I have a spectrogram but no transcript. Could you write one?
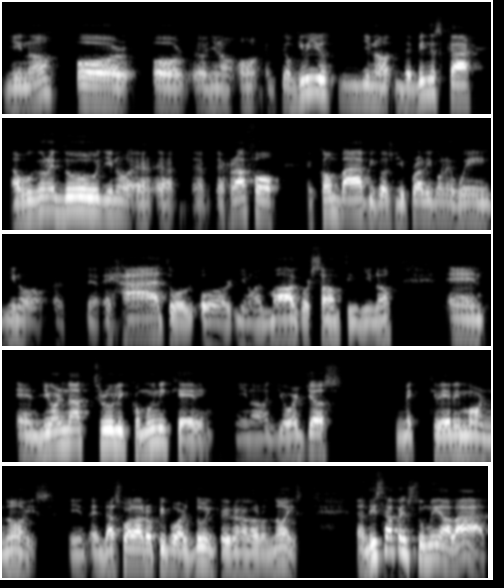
you know, or or, or you know, or, they'll give you you know the business card, and we're gonna do you know a, a, a raffle and come back because you're probably gonna win you know a, a, hat or or you know a mug or something you know? And and you're not truly communicating you know? You're just make, creating more noise. And, and that's what a lot of people are doing creating a lot of noise. And this happens to me a lot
